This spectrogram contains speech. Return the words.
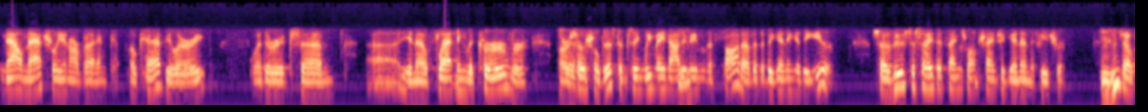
now naturally in our bank vocabulary, whether it's um, uh, you know flattening the curve or or sure. social distancing, we may not mm-hmm. have even thought of at the beginning of the year. So who's to say that things won't change again in the future? Mm-hmm. So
